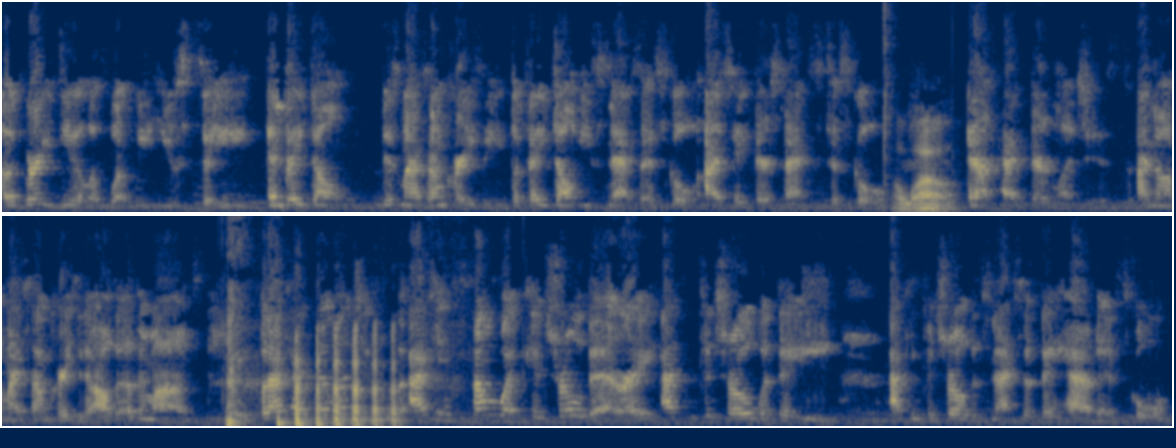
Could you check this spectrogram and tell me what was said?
a great deal of what we used to eat. And they don't this might sound crazy, but they don't eat snacks at school. I take their snacks to school. Oh wow. And I pack their lunches. I know it might sound crazy to all the other moms, but I pack their lunches. I can somewhat control that, right? I can control what they eat. I can control the snacks that they have at school.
